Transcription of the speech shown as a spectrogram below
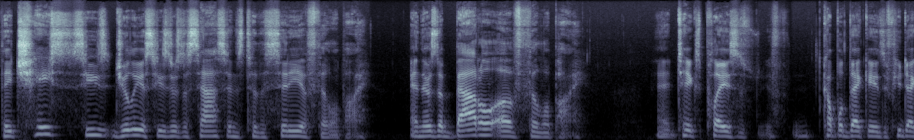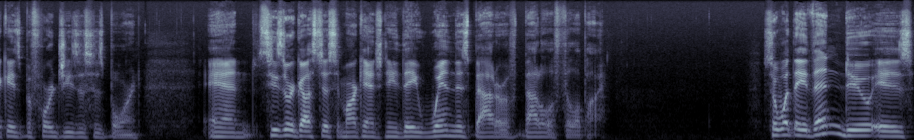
they chase Julius Caesar's assassins to the city of Philippi. And there's a battle of Philippi. And it takes place a couple decades, a few decades before Jesus is born. And Caesar Augustus and Mark Antony, they win this battle of, battle of Philippi. So what they then do is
